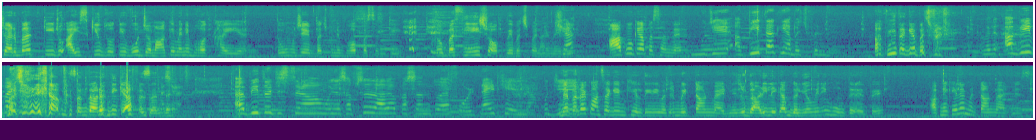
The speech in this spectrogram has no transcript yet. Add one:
शरबत की जो आइस क्यूब्स होती है वो जमा के मैंने बहुत खाई है। तो वो मुझे बचपन में बहुत पसंद थी। तो बस यही शौक थे बचपन में मेरे। अच्छा। आपको क्या पसंद है? मुझे अभी तक या बचपन में? अभी तक या बचपन में? मतलब अभी बचपन में क्या पसंद था और अभी क्या पसंद है? अच्छा अभी तो जिस तरह मुझे सबसे ज़्यादा पसंद तो है फोर्टनाइट खेलना मैं पता है कौन सा गेम खेलती थी मिड टाउन मैडनेस जो गाड़ी लेके आप गलियों में नहीं घूमते रहते। आपने खेला मिड टाउन मैडनेस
